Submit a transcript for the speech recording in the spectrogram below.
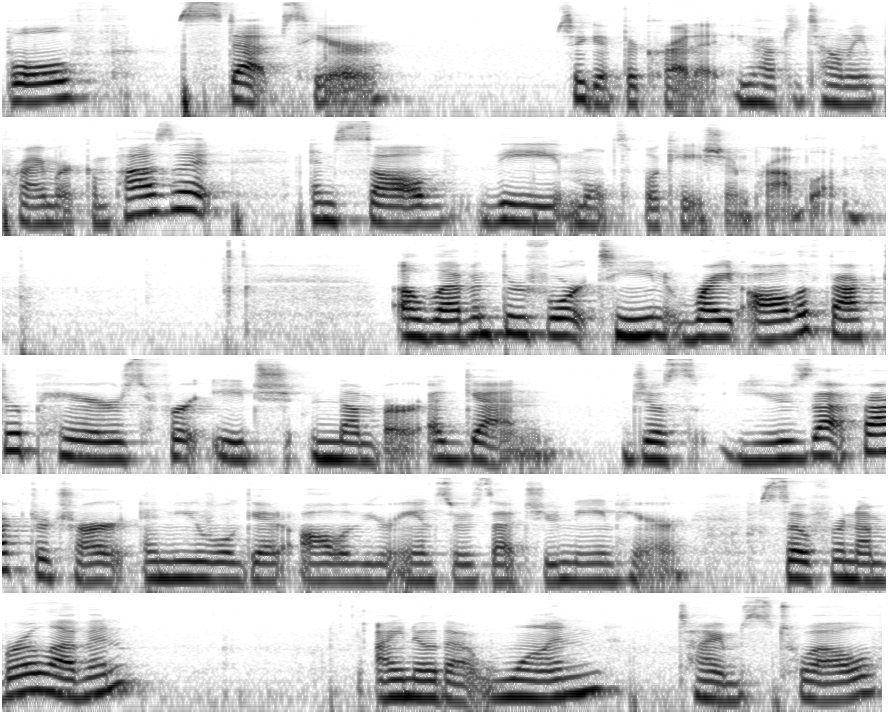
both steps here to get the credit. You have to tell me prime or composite and solve the multiplication problem. 11 through 14, write all the factor pairs for each number. Again, just use that factor chart and you will get all of your answers that you need here. So for number 11, I know that 1 times 12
